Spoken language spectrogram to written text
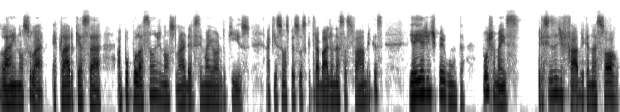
lá em nosso lar. É claro que essa a população de nosso lar deve ser maior do que isso. Aqui são as pessoas que trabalham nessas fábricas, e aí a gente pergunta: poxa, mas precisa de fábrica, não é só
